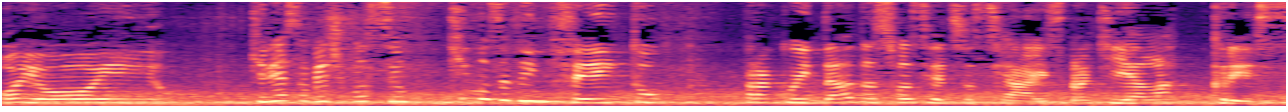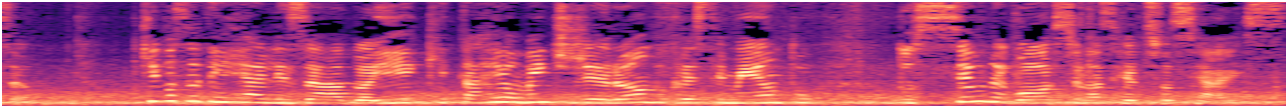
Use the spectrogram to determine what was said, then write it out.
Oi, oi. Queria saber de você o que você tem feito para cuidar das suas redes sociais, para que ela cresça. O que você tem realizado aí que está realmente gerando o crescimento do seu negócio nas redes sociais?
